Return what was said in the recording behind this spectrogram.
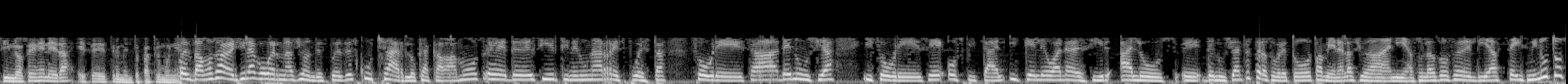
si no se genera ese detrimento patrimonial. Pues vamos a ver si la gobernación, después de escuchar lo que acabamos eh, de decir, tienen una respuesta sobre esa denuncia y sobre ese hospital y qué le van a decir a los eh, denunciantes, pero sobre todo también a la ciudadanía. Son las 12 del día, seis minutos.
